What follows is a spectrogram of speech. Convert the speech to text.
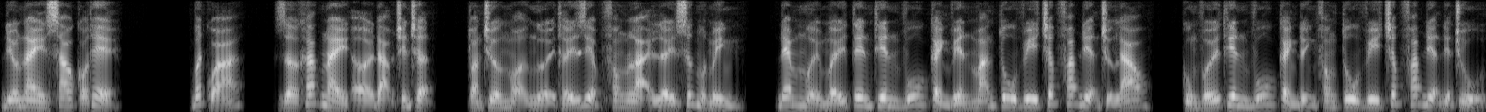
Điều này sao có thể? Bất quá, giờ khác này ở đạo trên trận, toàn trường mọi người thấy Diệp Phong lại lấy sức một mình, đem mười mấy tên thiên vũ cảnh viên mãn tu vi chấp pháp điện trưởng lão, cùng với thiên vũ cảnh đỉnh phong tu vi chấp pháp điện điện chủ,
